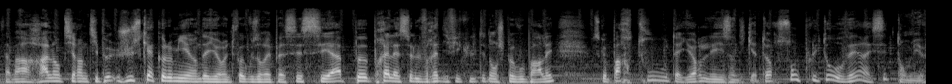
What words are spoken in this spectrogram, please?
ça va ralentir un petit peu jusqu'à Colomiers. Hein. D'ailleurs, une fois que vous aurez passé, c'est à peu près la seule vraie difficulté dont je peux vous parler. Parce que partout ailleurs, les indicateurs sont plutôt au vert et c'est tant mieux.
